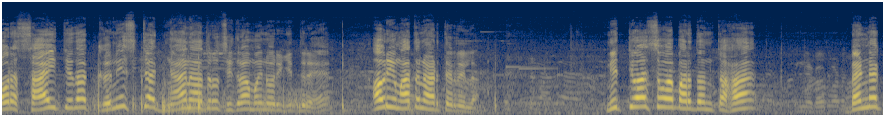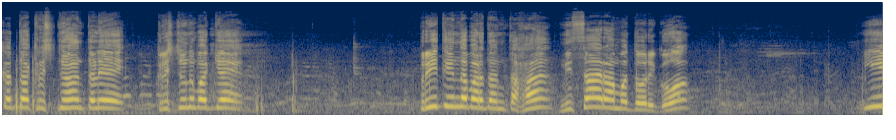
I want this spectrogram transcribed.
ಅವರ ಸಾಹಿತ್ಯದ ಕನಿಷ್ಠ ಜ್ಞಾನ ಆದರೂ ಸಿದ್ದರಾಮಯ್ಯನವ್ರಿಗಿದ್ದರೆ ಅವ್ರಿಗೆ ಮಾತನಾಡ್ತಿರಲಿಲ್ಲ. ನಿತ್ಯೋತ್ಸವ ಬರೆದಂತಹ ಬೆಣ್ಣಕದ್ದ ಕೃಷ್ಣ ಅಂತೇಳಿ ಕೃಷ್ಣನ ಬಗ್ಗೆ ಪ್ರೀತಿಯಿಂದ ಬರೆದಂತಹ ನಿಸಾರ್ ಅಹಮದ್ ಅವರಿಗೂ ಈ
